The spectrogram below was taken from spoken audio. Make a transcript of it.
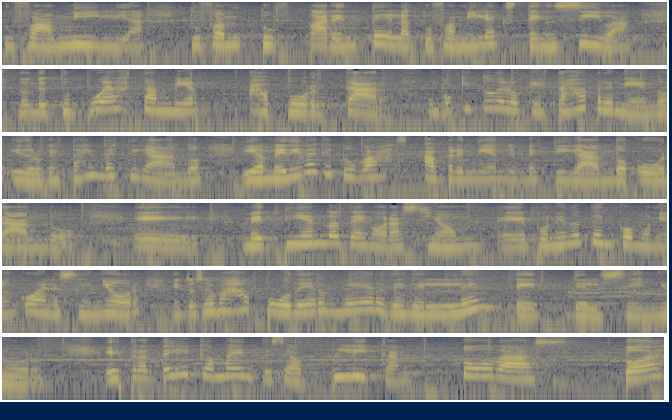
tu familia, tu, tu parentela, tu familia extensiva, donde tú puedas también aportar un poquito de lo que estás aprendiendo y de lo que estás investigando y a medida que tú vas aprendiendo, investigando, orando, eh, metiéndote en oración, eh, poniéndote en comunión con el Señor, entonces vas a poder ver desde el lente del Señor. Estratégicamente se aplican todas todas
